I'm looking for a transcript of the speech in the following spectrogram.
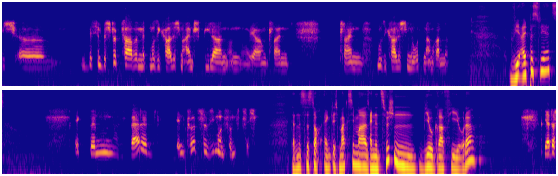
ich äh, ein bisschen bestückt habe mit musikalischen Einspielern und ja, und kleinen, kleinen musikalischen Noten am Rande. Wie alt bist du jetzt? Ich bin, werde in Kürze 57 dann ist es doch eigentlich maximal eine Zwischenbiografie, oder? Ja, das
